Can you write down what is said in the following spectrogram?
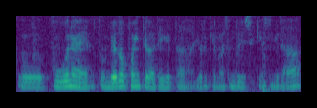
그 부근에 또 매도 포인트가 되겠다. 이렇게 말씀드릴 수 있겠습니다.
